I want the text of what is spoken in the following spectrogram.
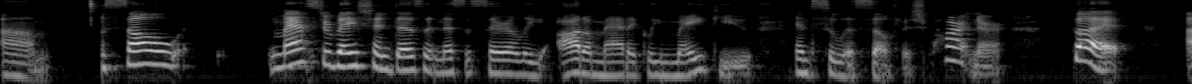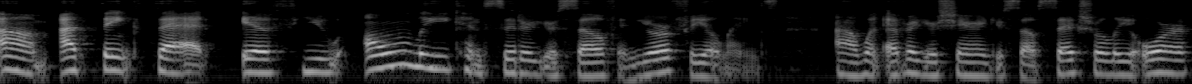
Um, so, masturbation doesn't necessarily automatically make you into a selfish partner, but um, I think that if you only consider yourself and your feelings uh, whenever you're sharing yourself sexually or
